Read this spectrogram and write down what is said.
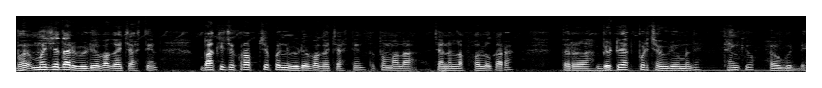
भ मजेदार व्हिडिओ बघायचे असतील. बाकीचे क्रॉपचे पण व्हिडिओ बघायचे असतील तर तुम्हाला चॅनलला फॉलो करा. तर भेटूयात पुढच्या व्हिडिओमध्ये थँक्यू हॅव गुड डे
